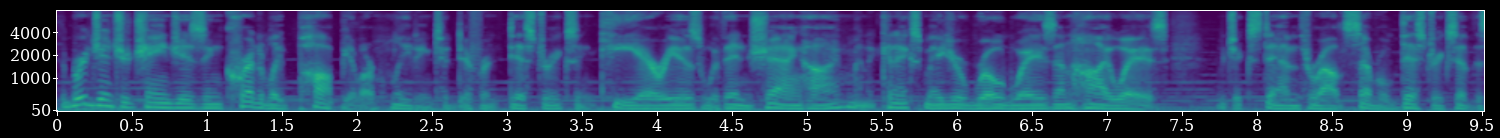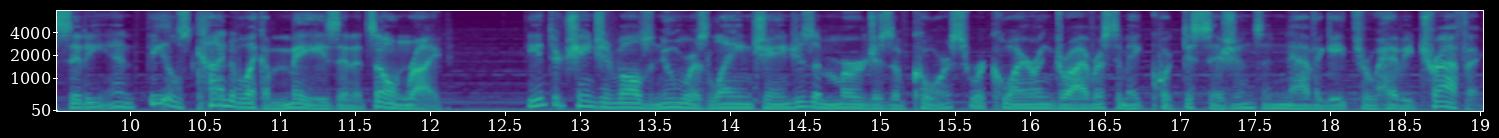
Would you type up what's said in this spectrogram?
The bridge interchange is incredibly popular, leading to different districts and key areas within Shanghai, and it connects major roadways and highways, which extend throughout several districts of the city and feels kind of like a maze in its own right. The interchange involves numerous lane changes and merges, of course, requiring drivers to make quick decisions and navigate through heavy traffic.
